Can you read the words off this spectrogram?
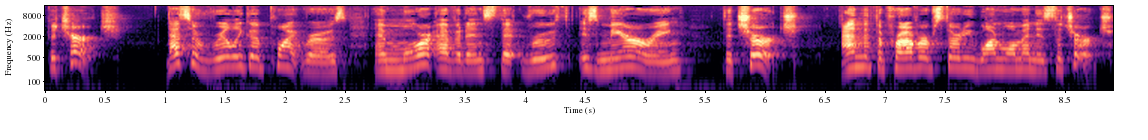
the church. That's a really good point, Rose, and more evidence that Ruth is mirroring the church and that the Proverbs 31 woman is the church.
